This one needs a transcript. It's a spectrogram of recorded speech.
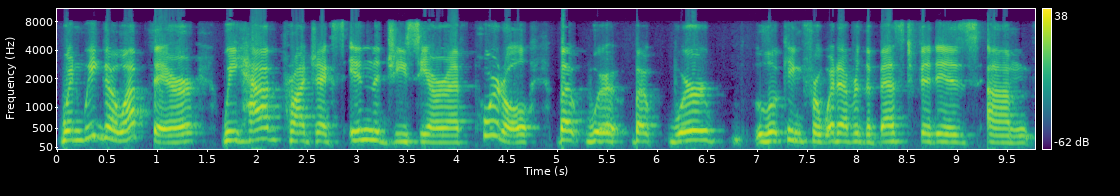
when we go up there, we have projects in the GCRF portal, but we're but we're looking for whatever the best fit is um,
